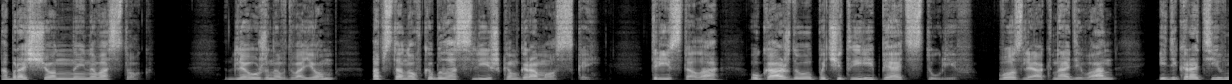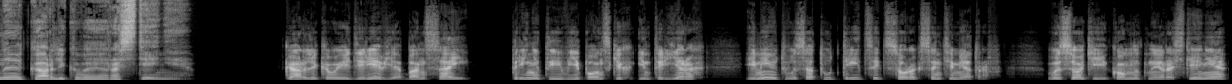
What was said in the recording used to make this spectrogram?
обращенной на восток. Для ужина вдвоем — обстановка была слишком громоздкой. Три стола, у каждого по четыре-пять стульев. Возле окна диван и декоративное карликовое растение. Карликовые деревья, бонсай, принятые в японских интерьерах, имеют высоту 30-40 сантиметров. Высокие комнатные растения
